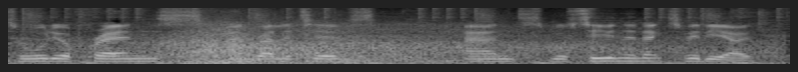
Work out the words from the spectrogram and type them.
to all your friends and relatives and we'll see you in the next video.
